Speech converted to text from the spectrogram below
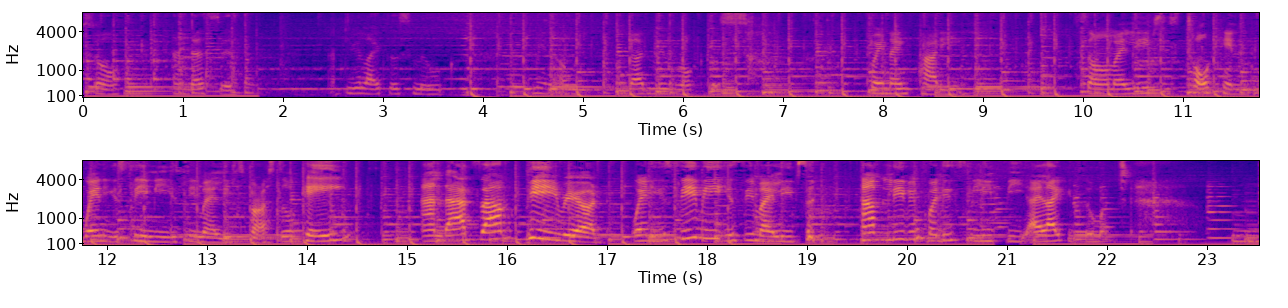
So, mm-hmm. and that's it do you like this look I mean I would gladly rock this 29 party. So my lips is talking. When you see me you see my lips first okay? And that's a period. When you see me you see my lips. I'm living for this sleepy. I like it so much. Mm.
